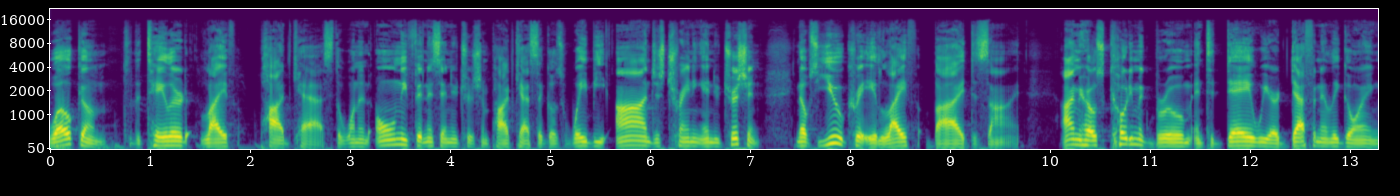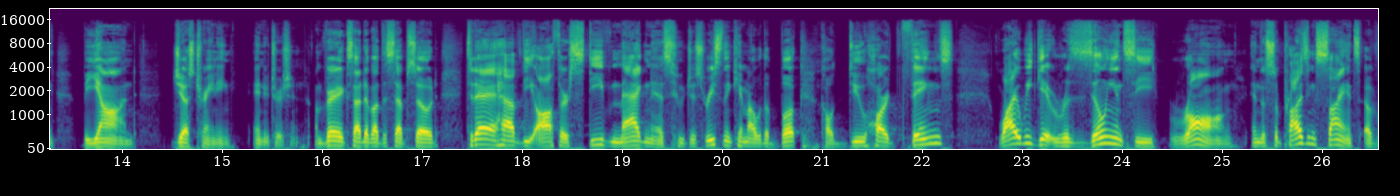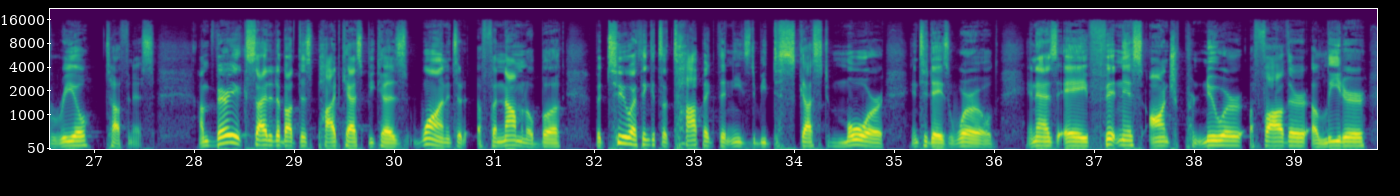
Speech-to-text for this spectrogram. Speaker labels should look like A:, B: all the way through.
A: Welcome to the Tailored Life Podcast, the one and only fitness and nutrition podcast that goes way beyond just training and nutrition and helps you create a life by design. I'm your host, Cody McBroom, and today we are definitely going beyond just training and nutrition. I'm very excited about this episode. Today I have the author Steve Magness, who just recently came out with a book called Do Hard Things Why We Get Resiliency Wrong and the Surprising Science of Real Toughness. I'm very excited about this podcast because one, it's a, a, phenomenal book, but two, I think it's a topic that needs to be discussed more in today's world. And as a fitness entrepreneur, a father, a leader,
